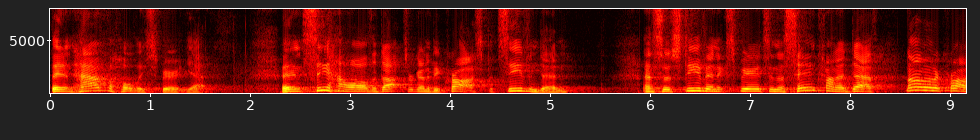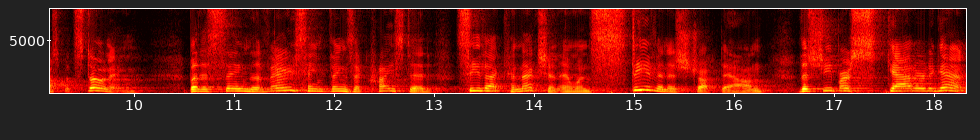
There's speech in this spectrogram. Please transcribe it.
They didn't have the Holy Spirit yet. They didn't see how all the dots were going to be crossed, but Stephen did. And so Stephen experiencing the same kind of death, not on a cross, but stoning, but is saying the very same things that Christ did. See that connection. And when Stephen is struck down, the sheep are scattered again.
